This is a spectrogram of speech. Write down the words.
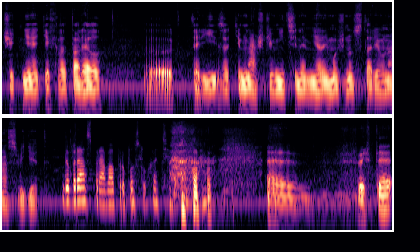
včetně těch letadel, Eh, který zatím návštěvníci neměli možnost tady u nás vidět. Dobrá zpráva pro posluchače. Eh, vy v té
